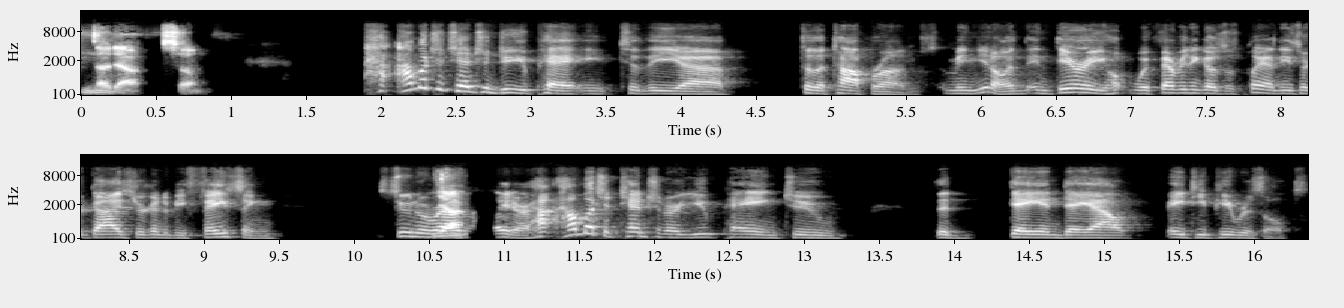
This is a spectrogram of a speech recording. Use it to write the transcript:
no doubt. So, how much attention do you pay to the uh, to the top runs? I mean, you know, in, in theory, if everything goes as planned, these are guys you're going to be facing sooner rather yeah. later. How, how much attention are you paying to the day in day out ATP results?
